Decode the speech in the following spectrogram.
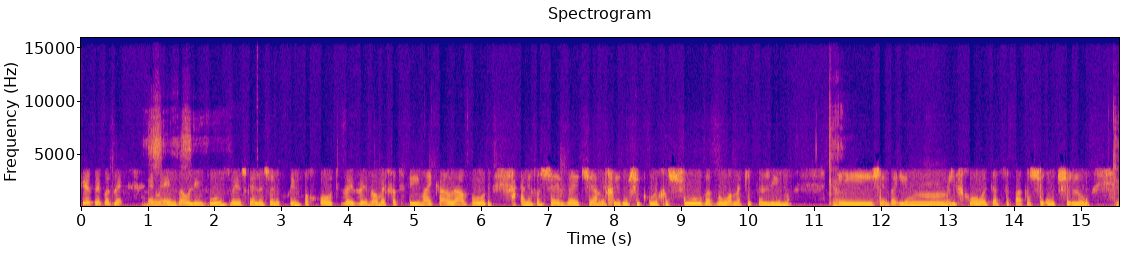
כסף, אז הם, הם באולימפוס, ויש כאלה שלוקחים פחות ו- והם לא מכסים, העיקר לעבוד. אני חושבת שהמחיר הוא שיקול חשוב עבור המטופלים. כן, שהם באים לבחור את הספק השירות שלו. כן.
